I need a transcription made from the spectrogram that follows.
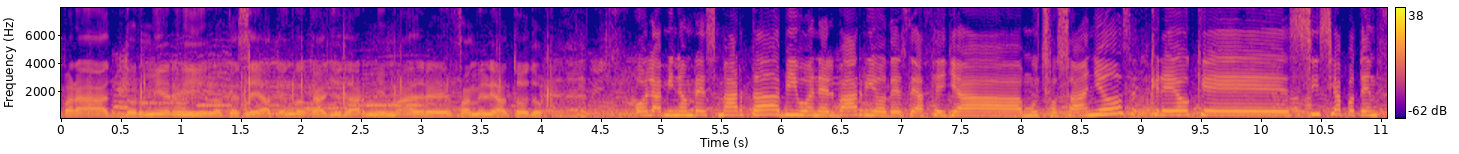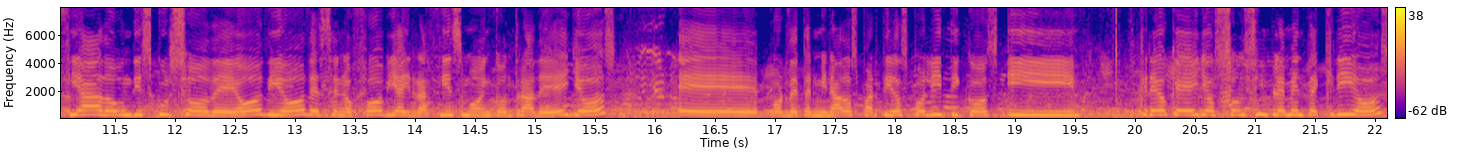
para dormir y lo que sea, tengo que ayudar a mi madre, familia, todo. Hola, mi nombre es Marta, vivo en el barrio desde hace ya muchos años. Creo que sí se ha potenciado un discurso de odio, de xenofobia y racismo en contra de ellos eh, por determinados partidos políticos y creo que ellos son simplemente críos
